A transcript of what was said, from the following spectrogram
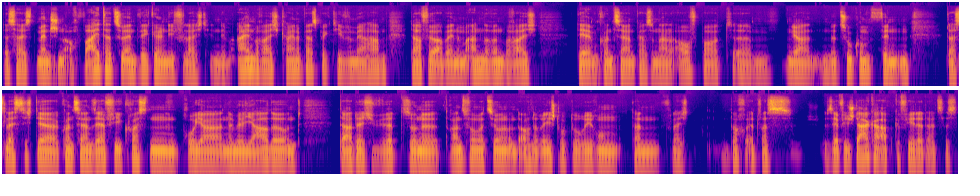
Das heißt, Menschen auch weiterzuentwickeln, die vielleicht in dem einen Bereich keine Perspektive mehr haben, dafür aber in einem anderen Bereich, der im Konzern Personal aufbaut, ähm, ja, eine Zukunft finden. Das lässt sich der Konzern sehr viel kosten, pro Jahr eine Milliarde und dadurch wird so eine Transformation und auch eine Restrukturierung dann vielleicht doch etwas sehr viel stärker abgefedert, als es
